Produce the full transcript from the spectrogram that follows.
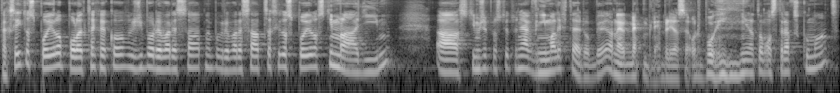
tak se jí to spojilo po letech, jako když bylo 90 nebo 90, tak si to spojilo s tím mládím a s tím, že prostě to nějak vnímali v té době a ne, ne, nebyli zase odbojení na tom Ostravsku moc.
